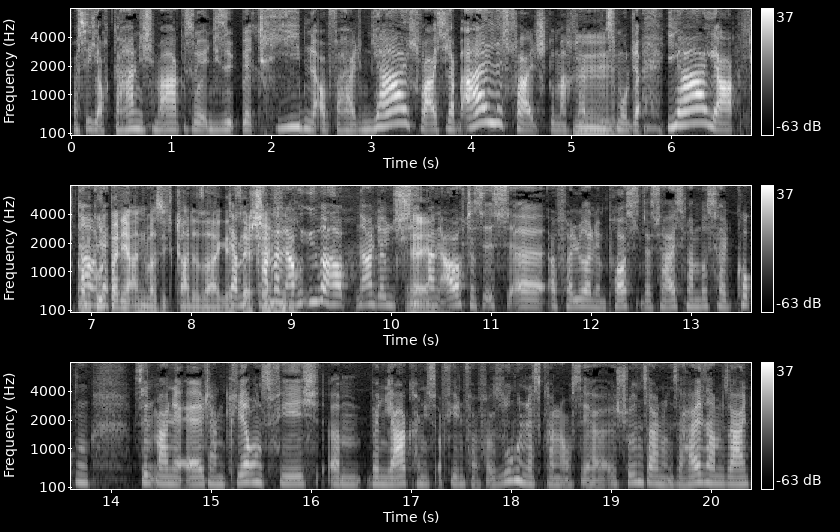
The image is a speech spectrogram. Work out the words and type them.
was ich auch gar nicht mag, so in diese übertriebene Opferhaltung. Ja, ich weiß, ich habe alles falsch gemacht mm. als Mutter. Ja, ja. Kommt ja, gut da, bei dir an, was ich gerade sage. Damit kann man auch überhaupt, na, dann steht ja, man auch, das ist äh, auf verlorenem Posten. Das heißt, man muss halt gucken, sind meine Eltern klärungsfähig? Ähm, wenn ja, kann ich es auf jeden Fall versuchen. Das kann auch sehr schön sein und sehr heilsam sein.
